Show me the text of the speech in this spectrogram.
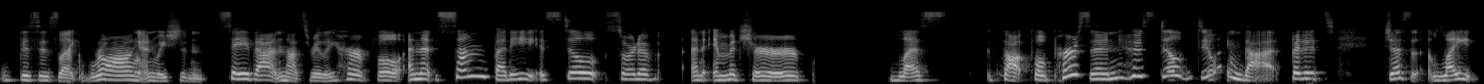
this is like wrong and we shouldn't say that. And that's really hurtful. And that somebody is still sort of an immature, less thoughtful person who's still doing that. But it's just light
